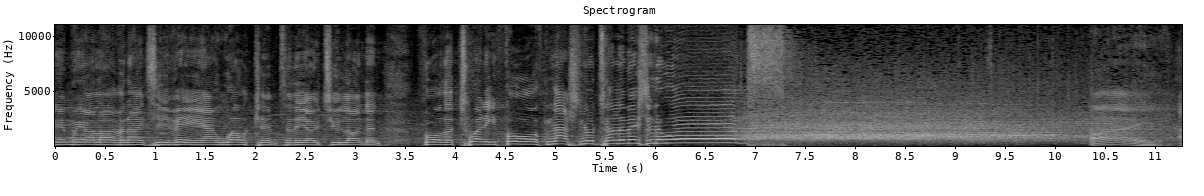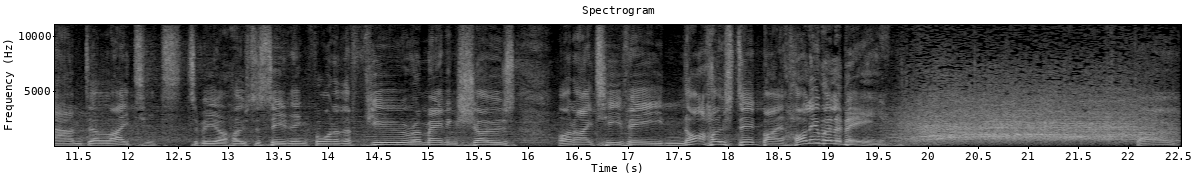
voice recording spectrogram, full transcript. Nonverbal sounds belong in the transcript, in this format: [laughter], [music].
evening. We are live on ITV and welcome to the O2 London for the 24th National Television Awards. I am delighted to be your host this evening for one of the few remaining shows on ITV not hosted by Holly Willoughby. [laughs] So,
